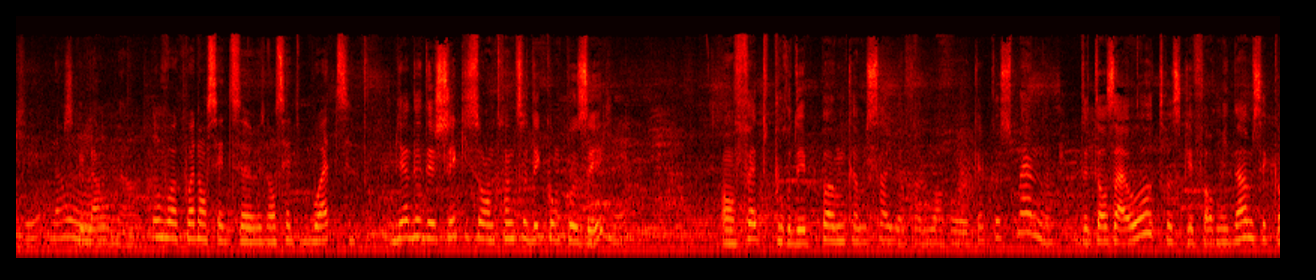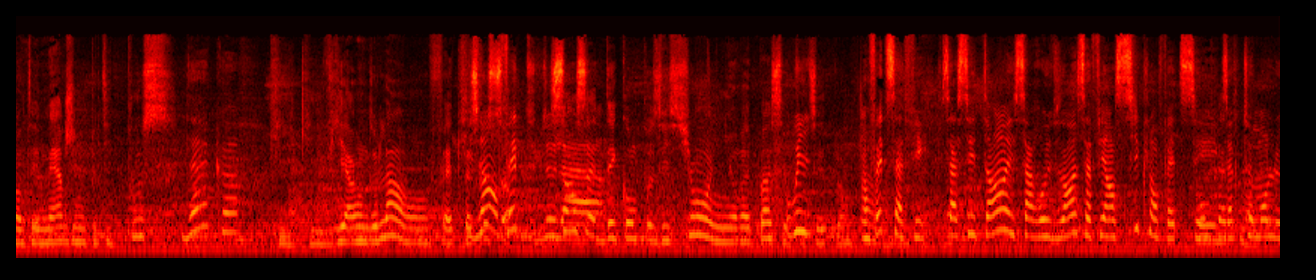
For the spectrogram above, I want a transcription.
Ok, Là, Parce que là, on a on voit quoi dans cette, euh, dans cette boîte? bien des déchets qui sont en train de se décomposer. En fait, pour des pommes comme ça, il va falloir euh, quelques semaines. De temps à autre, ce qui est formidable, c'est quand émerge une petite pousse D'accord. qui, qui vient de là, en fait. Qui vient, en sans, fait, de sans la- cette décomposition, il n'y aurait pas ces, Oui. ces plantes. En fait, ça fait, ça s'éteint et ça revient, ça fait un cycle en fait. C'est Complètement. exactement le,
